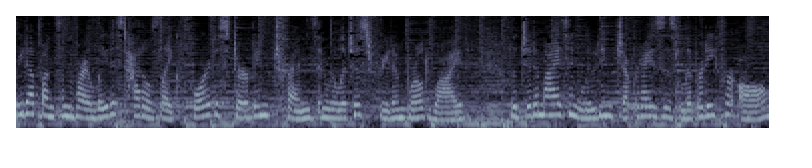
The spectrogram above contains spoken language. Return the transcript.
Read up on some of our latest titles like Four Disturbing Trends in Religious Freedom Worldwide, Legitimizing Looting Jeopardizes Liberty for All,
